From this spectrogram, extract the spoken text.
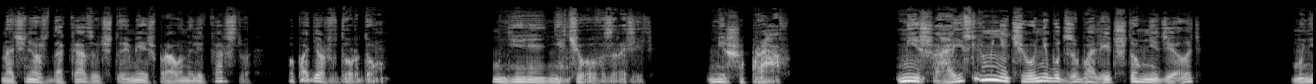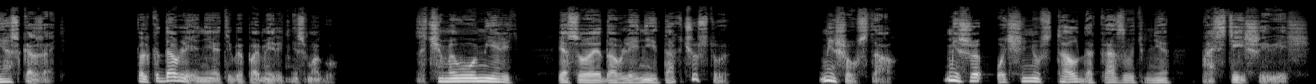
Начнешь доказывать, что имеешь право на лекарство, попадешь в дурдом. Мне нечего возразить. Миша прав. «Миша, а если у меня чего-нибудь заболит, что мне делать?» «Мне сказать. Только давление я тебе померить не смогу». «Зачем его мерить? Я свое давление и так чувствую». Миша устал. Миша очень устал доказывать мне простейшие вещи.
